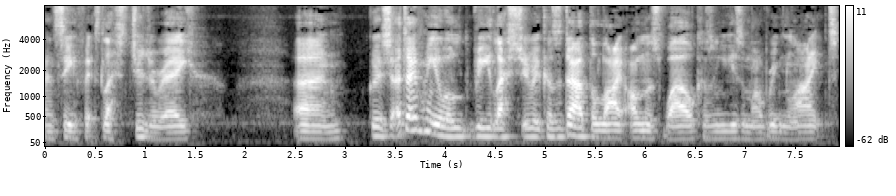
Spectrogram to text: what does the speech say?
and see if it's less jittery. Um, which I don't think it will be less jittery because I do have the light on as well because I'm using my ring light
